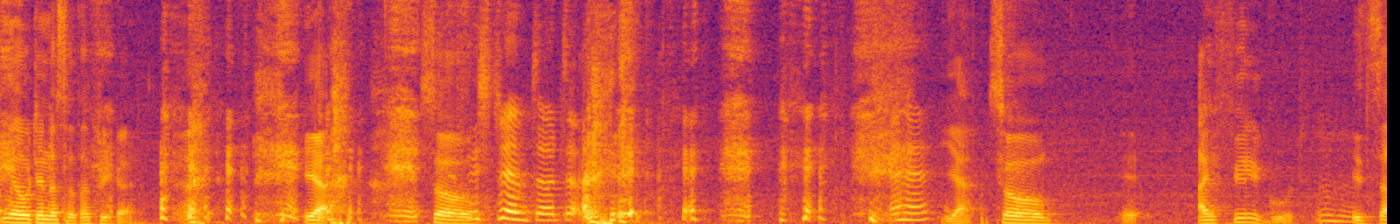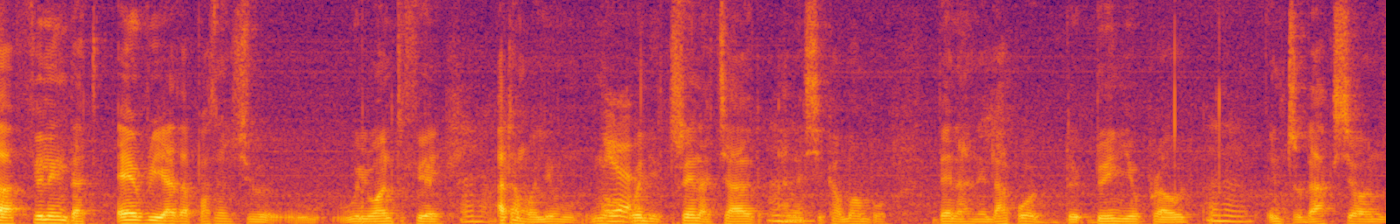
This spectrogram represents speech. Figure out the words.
Yeah, utaenda South Africa. yeah. So mtoto. yeah. So eh, I feel good. Mm-hmm. It's a feeling that every other person should will want to feel. Hata mwalimu, you know, Mm-hmm. Yeah. Mm-hmm. when you train a child anashika mambo then anaenda hapo do, doing you proud Mm-hmm. introduction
